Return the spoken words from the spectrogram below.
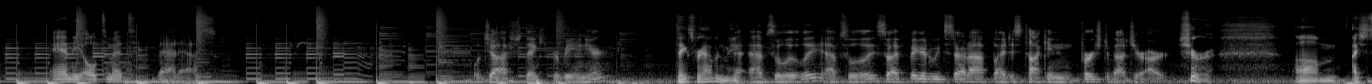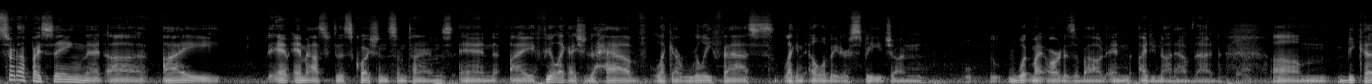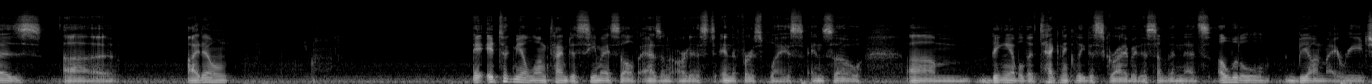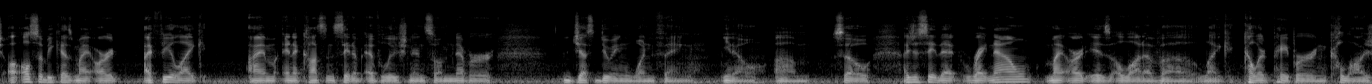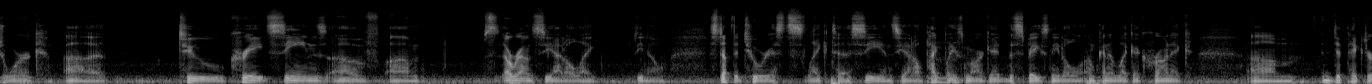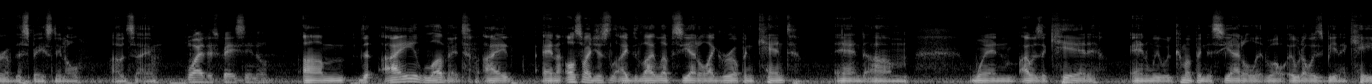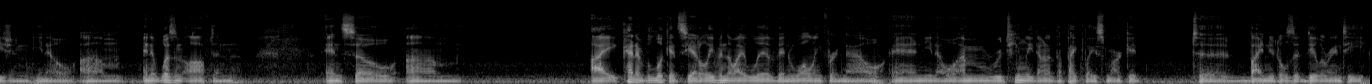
and the ultimate badass. Well, Josh, thank you for being here. Thanks for having me. A- Absolutely, absolutely. So I figured we'd start off by just talking first about your art. Sure. Um, I should start off by saying that uh, I am, am asked this question sometimes, and I feel like I should have like a really fast, like an elevator speech on what my art is about, and I do not have that um, because uh, I don't. It, it took me a long time to see myself as an artist in the first place, and so um, being able to technically describe it is something that's a little beyond my reach. Also, because my art, I feel like I'm in a constant state of evolution, and so I'm never just doing one thing, you know. Um, so I just say that right now, my art is a lot of uh, like colored paper and collage work uh, to create scenes of um, around Seattle, like you know stuff that tourists like to see in Seattle, Pike Place Market, the Space Needle. I'm kind of like a chronic um, depictor of the Space Needle, I would say. Why the Space Needle? Um, the, I love it. I and also I just I, I love Seattle. I grew up in Kent, and um, when I was a kid and we would come up into Seattle, it well, it would always be an occasion, you know, um, and it wasn't often. And so um, I kind of look at Seattle, even though I live in Wallingford now, and you know I'm routinely down at the Pike Place Market to buy noodles at DeLaurenti.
